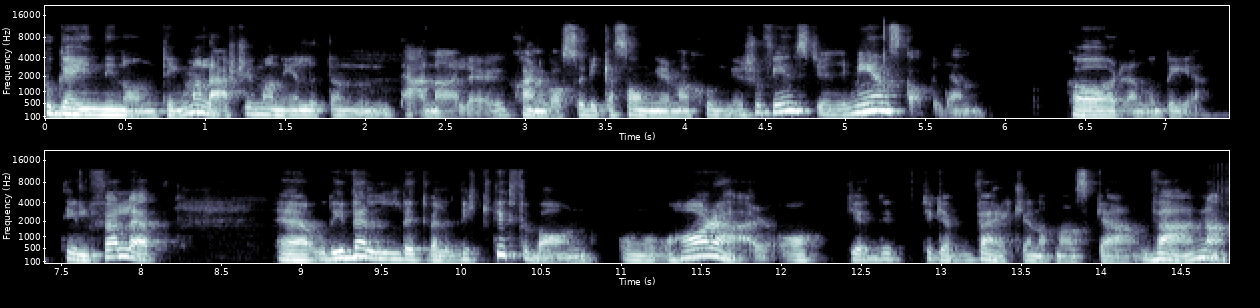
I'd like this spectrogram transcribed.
kugga in i någonting. Man lär sig hur man är en liten tärna eller stjärngosse, vilka sånger man sjunger, så finns det ju en gemenskap i den kören och det tillfället. Eh, och det är väldigt, väldigt viktigt för barn att, att, ha det här och det tycker jag verkligen att man ska värna.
